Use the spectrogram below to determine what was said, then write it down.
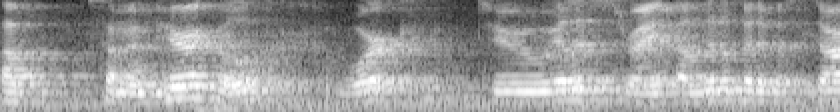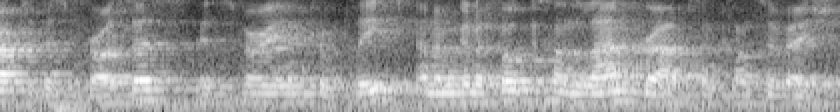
of some empirical work to illustrate a little bit of a start to this process. It's very incomplete, and I'm going to focus on land grabs and conservation,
